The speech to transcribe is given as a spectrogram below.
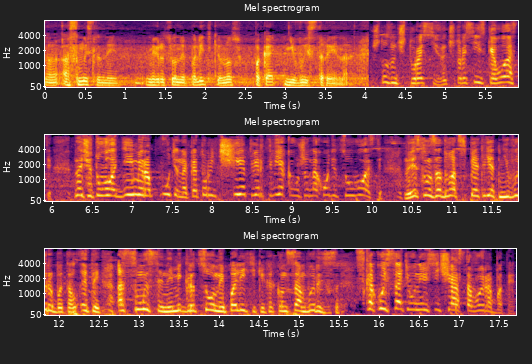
э, осмысленной миграционной политики у нас пока не выстроено. Что значит у России? Значит, у российской власти. Значит, у Владимира Путина, который четверть века уже находится у власти. Но если он за 25 лет не выработал этой осмысленной миграционной политики, как он сам выразился, с какой стати он ее сейчас-то выработает?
